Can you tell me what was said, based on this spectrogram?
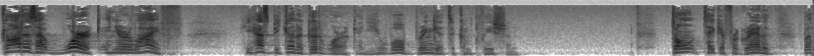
God is at work in your life. He has begun a good work and He will bring it to completion. Don't take it for granted, but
